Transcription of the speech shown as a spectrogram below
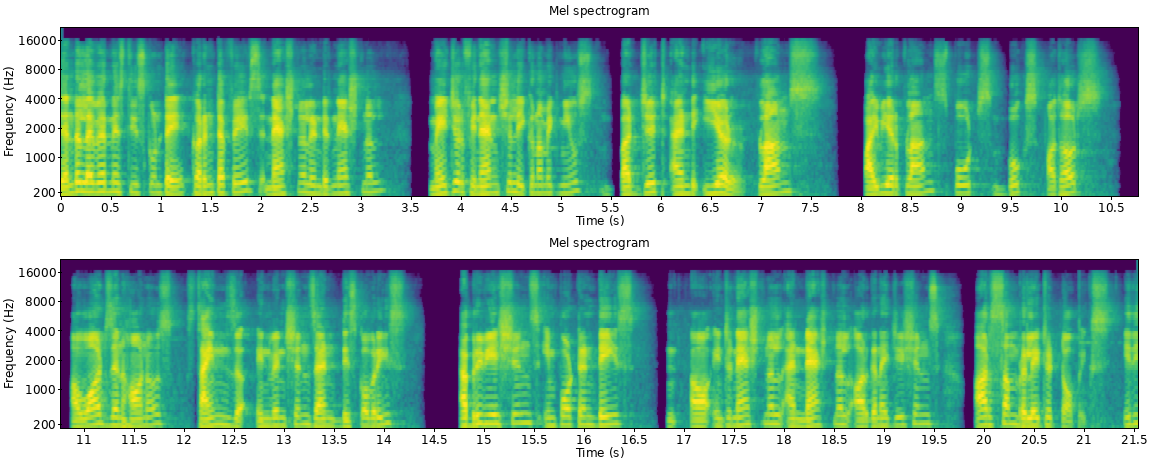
జనరల్ అవేర్నెస్ తీసుకుంటే current affairs national international major financial economic news budget and year plans five year plans sports books authors awards and honours science inventions and discoveries abbreviations important days international and national organisations are some related topics ఇది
